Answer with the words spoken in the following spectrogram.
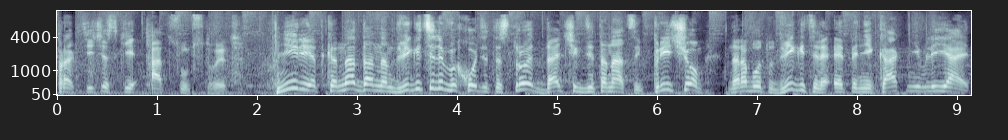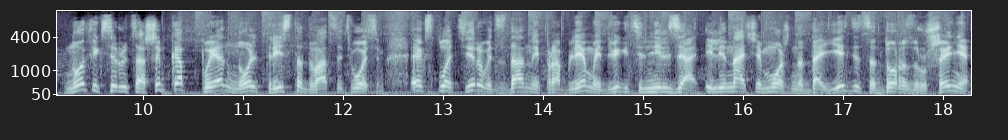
практически отсутствует. Нередко на данном двигателе выходит из строя датчик детонации. Причем на работу двигателя это никак не влияет, но фиксируется ошибка P0328. Эксплуатировать с данной проблемой двигатель нельзя, или иначе можно доездиться до разрушения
